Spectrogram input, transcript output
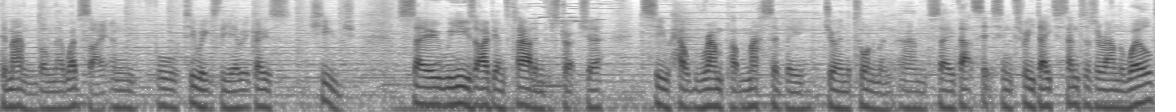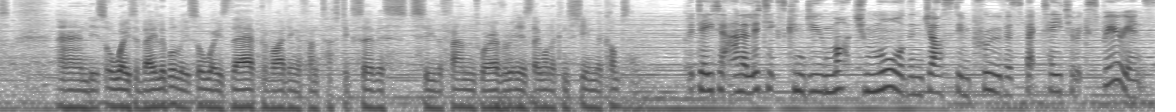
demand on their website and for two weeks of the year it goes huge. So we use IBM's cloud infrastructure to help ramp up massively during the tournament. Um, so that sits in three data centres around the world and it's always available, it's always there providing a fantastic service to the fans wherever it is they want to consume the content. But data analytics can do much more than just improve a spectator experience.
